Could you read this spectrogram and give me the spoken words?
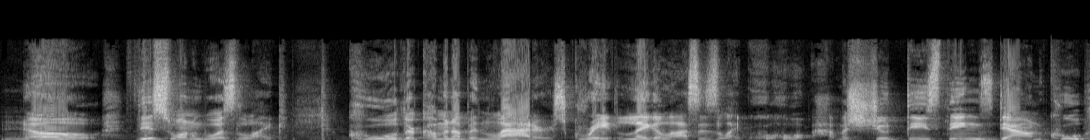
No, this one was like, cool, they're coming up in ladders. Great, Legolas is like, whoa, I'm gonna shoot these things down. Cool.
